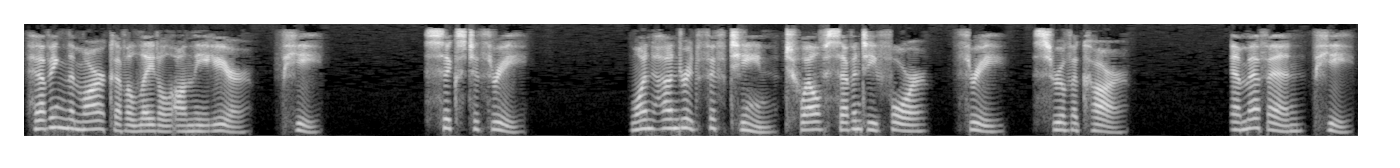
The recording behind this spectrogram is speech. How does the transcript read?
Having the mark of a ladle on the ear, P. 6 to 3. 115 1274 3 Sruvakar MFN P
